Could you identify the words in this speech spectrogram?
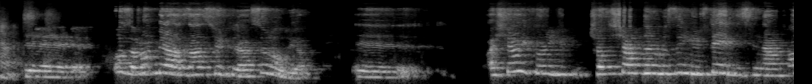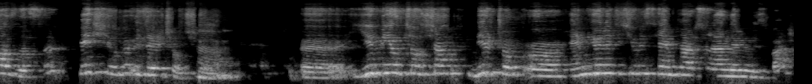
evet. e, o zaman biraz daha sirkülasyon oluyor. E, aşağı yukarı çalışanlarımızın yüzde 50'sinden fazlası 5 yıl ve üzeri çalışıyorlar. Ee, 20 yıl çalışan birçok e, hem yöneticimiz hem personellerimiz var.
